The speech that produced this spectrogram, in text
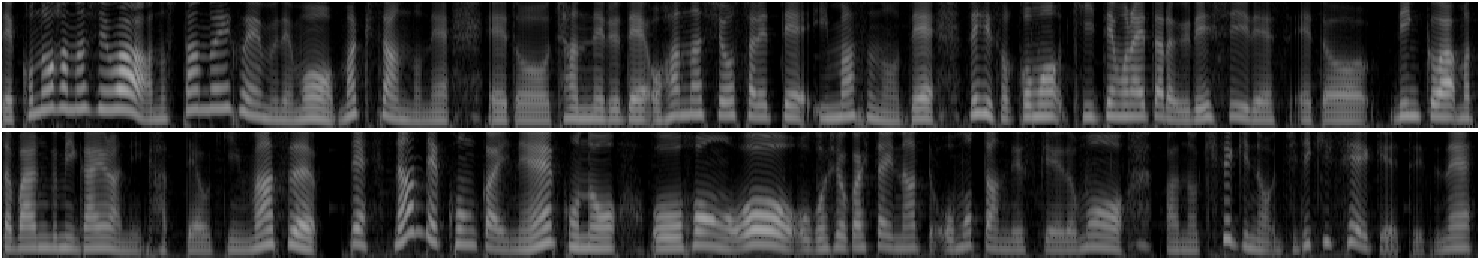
でこの話はあのスタンド FM でもマキさんのね、えーと、チャンネルでお話をされていますのでぜひそこも聞いてもらえたら嬉しいです。えっ、ー、とリンクはまた番組概要欄に貼っておきます。でなんで今回ねこの本をご紹介したいなって思ったんですけれどもあの奇跡の自力整形って言ってね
